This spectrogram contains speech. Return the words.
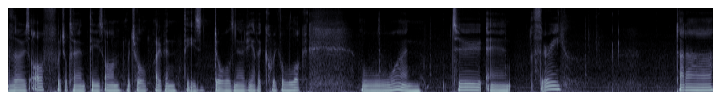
those off, which will turn these on, which will open these doors. Now, if you have a quick look, one, two, and three. Ta-da!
